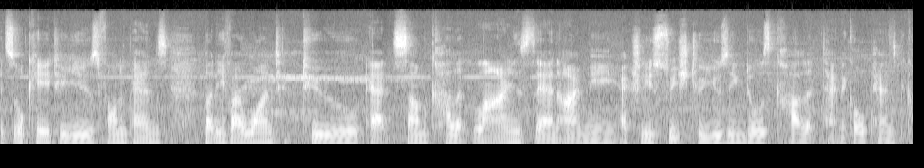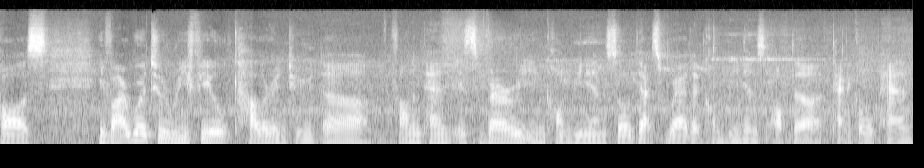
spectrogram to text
it's okay to use fountain pens. But if I want to add some colored lines, then I may actually switch to using those colored technical pens because if I were to refill color into the fountain pen, it's very inconvenient. So that's where the convenience of the technical pen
